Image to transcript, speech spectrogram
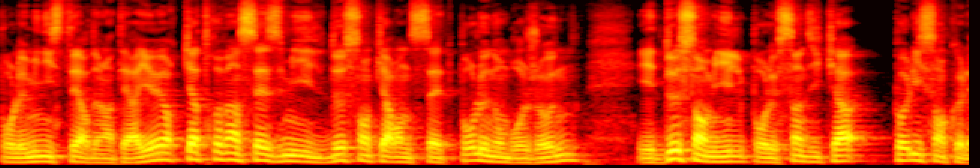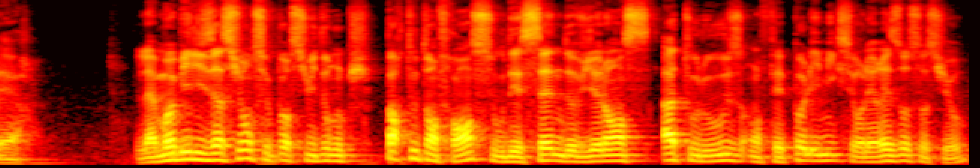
pour le ministère de l'Intérieur, 96 247 pour le nombre jaune et 200 000 pour le syndicat Police en colère. La mobilisation se poursuit donc partout en France où des scènes de violence à Toulouse ont fait polémique sur les réseaux sociaux.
